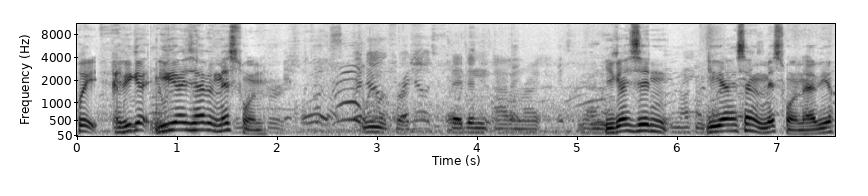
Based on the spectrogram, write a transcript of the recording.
Wait, have you got? You guys haven't missed one. We went first. They didn't add him right. You guys didn't. You guys haven't missed one, have you?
